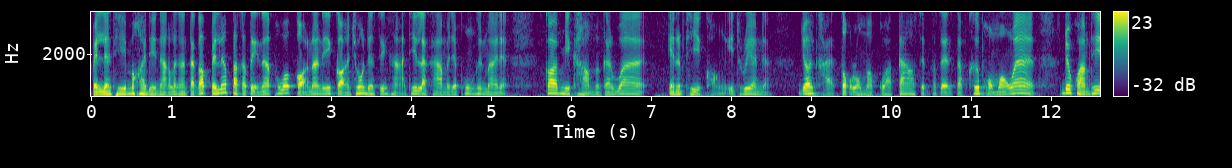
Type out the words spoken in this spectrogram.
เป็นเรื่องที่ไม่ค่อยดีนักแล้วกัน แต่ก็เป็นเรื่องปกตินะ เพราะว่าก่อนหน้านี้ก่อนช่วงเดือนสิงหาที่ราคามันจะพุ่งขึ้นมาเนี่ย ก็มีข่าวเหมือนกันว่า NFT ของ Ethereum เนี่ยยอดขายตกลงมากว่า 90%แต่คือผมมองว่าด้วยความที่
